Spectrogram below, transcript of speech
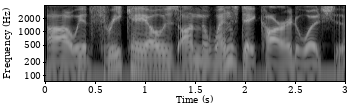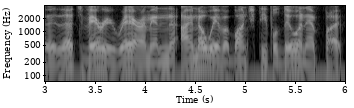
Uh, we had three KOs on the Wednesday card, which uh, that's very rare. I mean, I know we have a bunch of people doing it, but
